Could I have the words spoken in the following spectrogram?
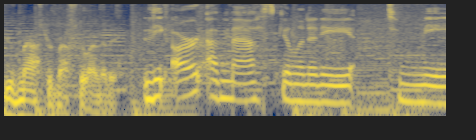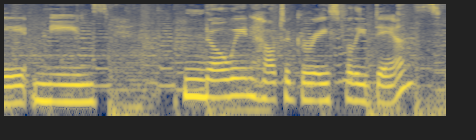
you've mastered masculinity. The art of masculinity to me means knowing how to gracefully dance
